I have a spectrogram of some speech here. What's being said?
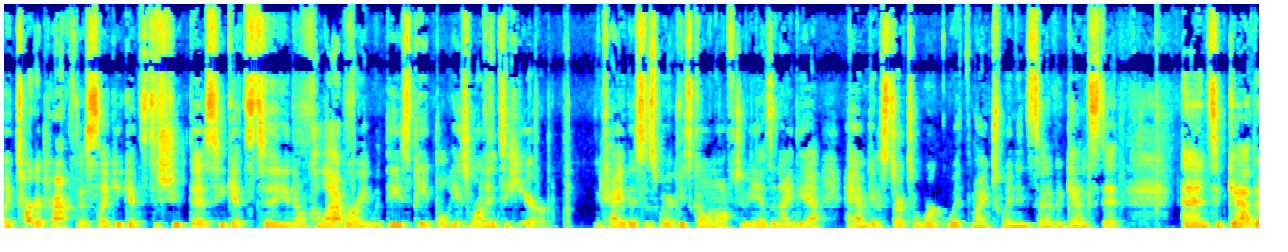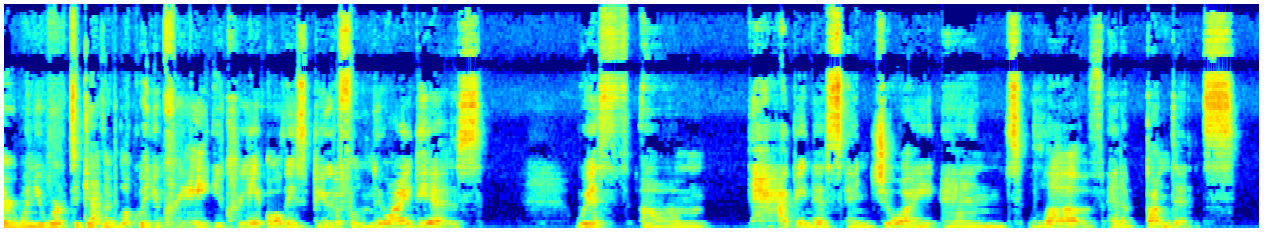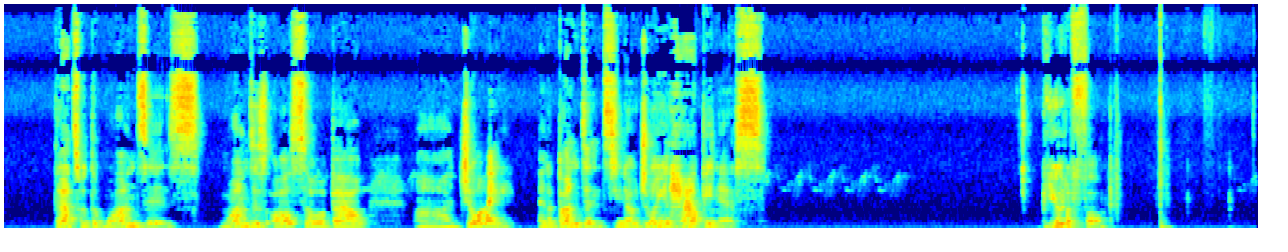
like target practice, like he gets to shoot this. He gets to, you know, collaborate with these people. He's running to here. Okay, this is where he's going off to. He has an idea. Hey, I'm going to start to work with my twin instead of against it. And together, when you work together, look what you create. You create all these beautiful new ideas with um, happiness and joy and love and abundance. That's what the Wands is. Wands is also about uh, joy and abundance, you know, joy and happiness. Beautiful.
